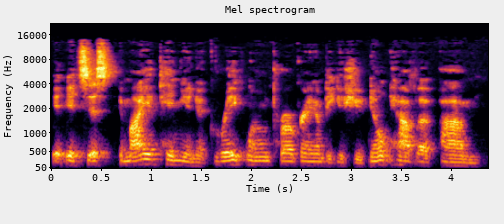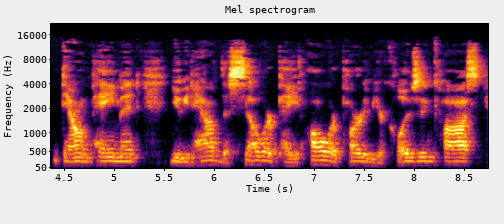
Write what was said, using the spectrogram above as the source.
It's just, in my opinion, a great loan program because you don't have a um, down payment. You can have the seller pay all or part of your closing costs,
